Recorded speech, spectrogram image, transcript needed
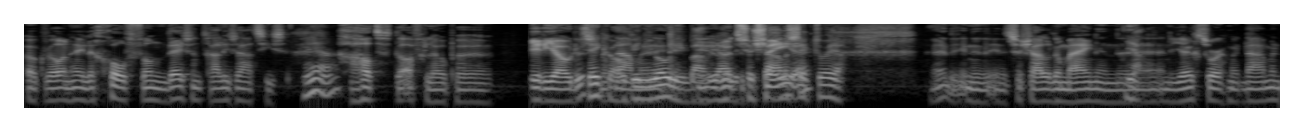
ook wel een hele golf van decentralisaties Ja. gehad de afgelopen periodes. Zeker met ook in die woningbouw, in ja, de sociale 2, hè. sector, ja. In, in het sociale domein en, Ja. en de jeugdzorg met name,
